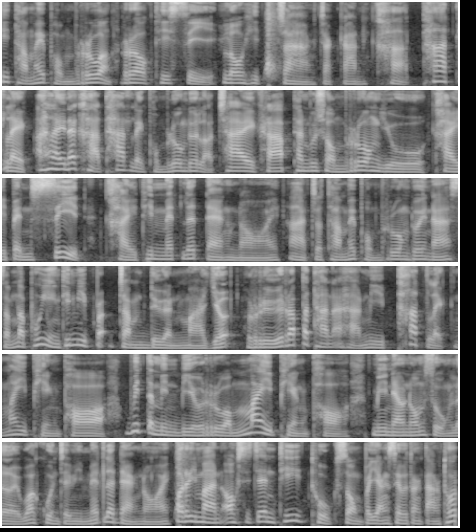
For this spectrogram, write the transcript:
ที่ทำให้ผมร่วง โรคทีสี่ 4 โลหิตจางจากการขาดธาตุเหล็ก อะไรนะขาดธาตุเหล็กผมร่วงด้วยเหรอ ใช่ครับ ท่านผู้ชมร่วงอยู่ ใครเป็นซีดไข่ที่เม็ดเลือดแดงน้อย อาจจะทำให้ผมร่วงด้วยนะสำหรับผู้หญิงที่มีประจำเดือนมาเยอะ หรือรับประทานอาหารมีธาตุเหล็กไม่เพียงพอ วิตามินบีรวมไม่เพียงพอ มีแนวโน้มสูงเลยว่าคุณจะมีเม็ดเลือดแดงน้อย ปริมาณออกซิเจนที่ถูกส่งไปยังเซลล์ต่างๆ ทั่ว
